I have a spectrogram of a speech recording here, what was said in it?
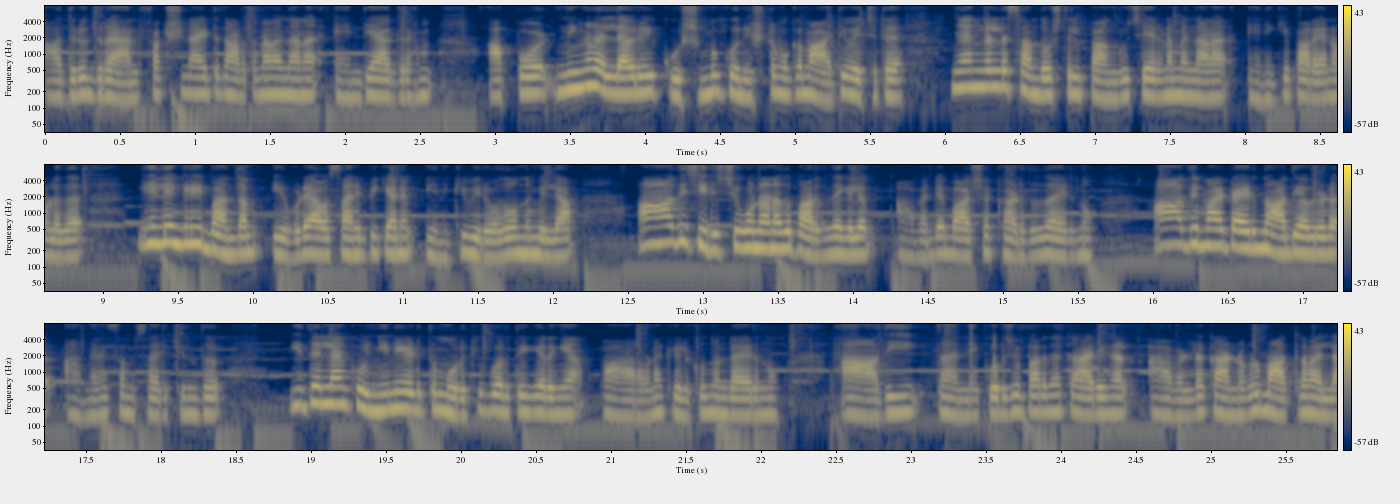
അതൊരു ഗ്രാൻഡ് ഫംഗ്ഷനായിട്ട് നടത്തണമെന്നാണ് എന്റെ ആഗ്രഹം. അപ്പോൾ നിങ്ങളെല്ലാവരും ഈ കുശുമ്പും കുനിഷ്ടമൊക്കെ മാറ്റി വെച്ചിട്ട് ഞങ്ങളുടെ സന്തോഷത്തിൽ പങ്കുചേരണമെന്നാണ് എനിക്ക് പറയാനുള്ളത്. ഇല്ലെങ്കിൽ ഈ ബന്ധം ഇവിടെ അവസാനിപ്പിക്കാനും എനിക്ക് വിരോധമൊന്നുമില്ല. ആദ്യം ചിരിച്ചുകൊണ്ടാണ് അത് പറഞ്ഞതെങ്കിലും അവന്റെ ഭാഷ കടുത്തതായിരുന്നു. ആദ്യമായിട്ടായിരുന്നു ആദ്യം അവരോട് അങ്ങനെ സംസാരിക്കുന്നത്. ഇതെല്ലാം കുഞ്ഞിനെ എടുത്ത് മുറുക്കി പുറത്തേക്ക് ഇറങ്ങിയ പാറവണ കേൾക്കുന്നുണ്ടായിരുന്നു. ആദി തന്നെക്കുറിച്ച് പറഞ്ഞ കാര്യങ്ങൾ അവളുടെ കണ്ണുകൾ മാത്രമല്ല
